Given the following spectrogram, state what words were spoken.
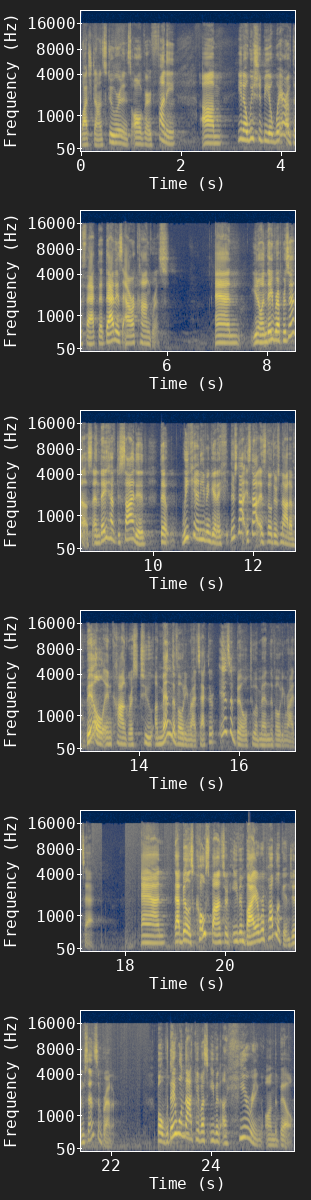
watch Jon Stewart and it's all very funny. Um, you know, we should be aware of the fact that that is our Congress. And, you know, and they represent us. And they have decided that we can't even get a, there's not, it's not as though there's not a bill in Congress to amend the Voting Rights Act. There is a bill to amend the Voting Rights Act. And that bill is co-sponsored even by a Republican, Jim Sensenbrenner. But they will not give us even a hearing on the bill.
